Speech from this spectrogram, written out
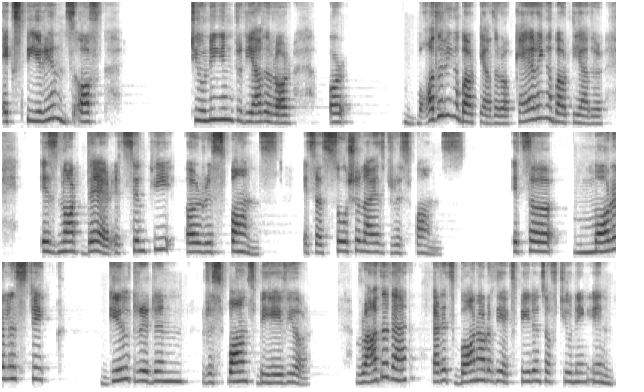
experience of tuning into the other or or bothering about the other or caring about the other is not there. It's simply a response. It's a socialized response. It's a moralistic, guilt-ridden response behavior rather than that it's born out of the experience of tuning in.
